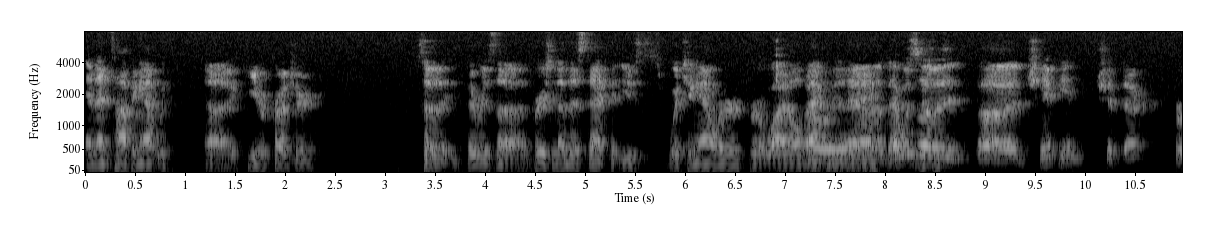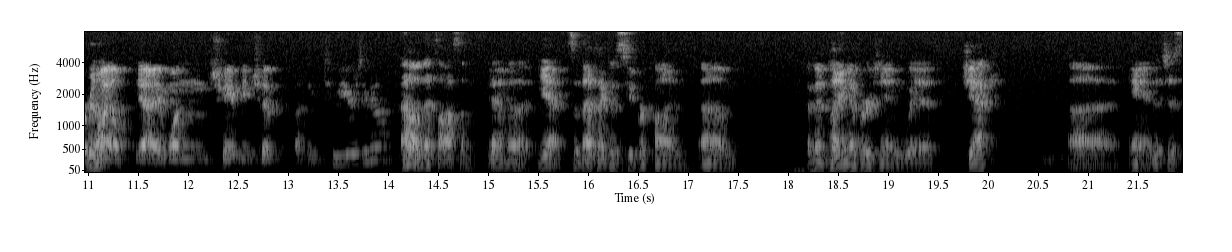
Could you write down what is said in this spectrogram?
and then topping out with uh, Gear Cruncher. So there was a version of this deck that used Witching Hour for a while back oh, in the yeah. day. That was a, a championship deck for a while. Yeah, it won championship I think two years ago. Oh, that's awesome. I Yeah. didn't know that. Yeah, so that deck was super fun. Um, I've been playing a version with Jack, uh, and it's just,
